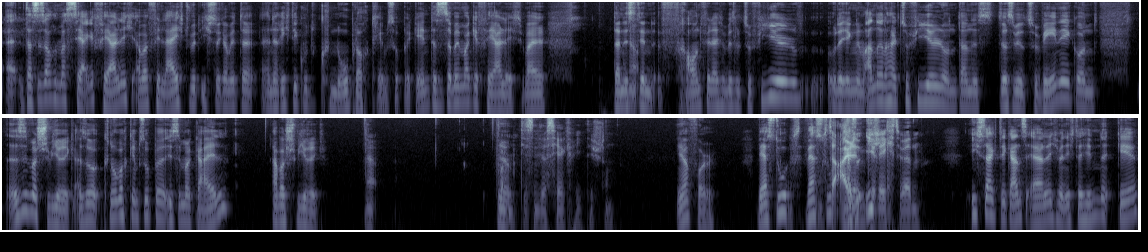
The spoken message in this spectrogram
Äh, Das ist auch immer sehr gefährlich, aber vielleicht würde ich sogar mit der, einer richtig guten Knoblauchcremesuppe gehen. Das ist aber immer gefährlich, weil dann ist Ja. den Frauen vielleicht ein bisschen zu viel oder irgendeinem anderen halt zu viel und dann ist das wieder zu wenig und es ist immer schwierig. Also Knoblauchcremesuppe ist immer geil, aber schwierig. Ja. Vor Ja. die sind ja sehr kritisch dann. Ja, voll. Wärst du, wärst Muss du, da allem also ich, gerecht werden. Ich sag dir ganz ehrlich, wenn ich da hingehe,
